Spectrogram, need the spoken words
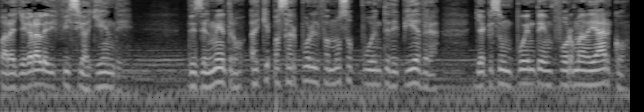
para llegar al edificio Allende. Desde el metro hay que pasar por el famoso puente de piedra, ya que es un puente en forma de arco.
